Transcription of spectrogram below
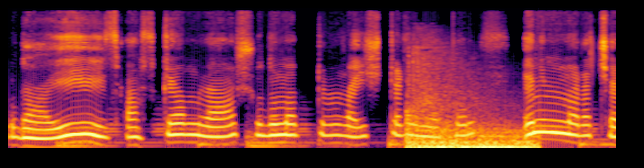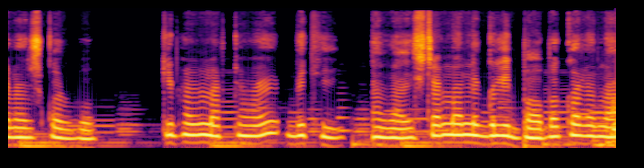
গাইস আজকে আমরা শুধুমাত্র রাইস্টারের মতন এনিমি মারার চ্যালেঞ্জ করব। কীভাবে মারতে হয়? দেখি। আর রাইস্টার মারলে গুলি বাবা করে না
